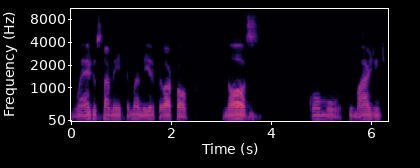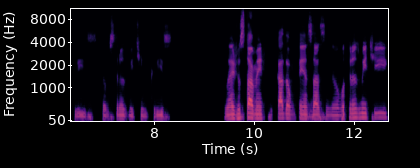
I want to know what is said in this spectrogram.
não é justamente a maneira pela qual nós, como imagem de Cristo, estamos transmitindo Cristo? Não é justamente por cada um pensar assim, não, eu vou transmitir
